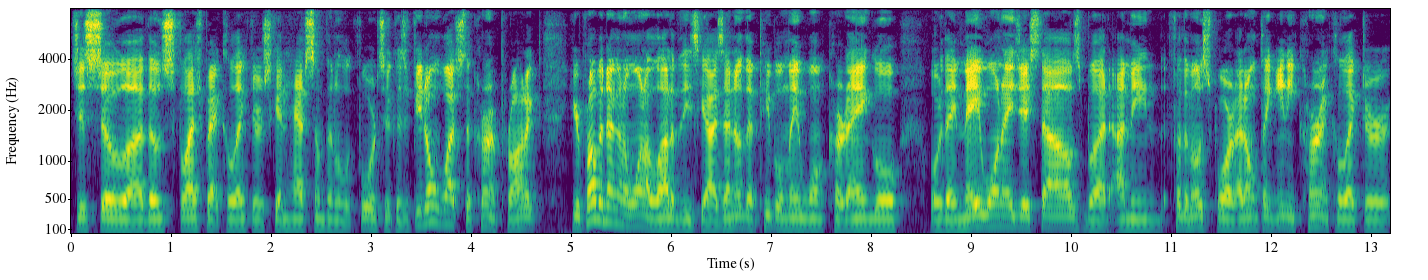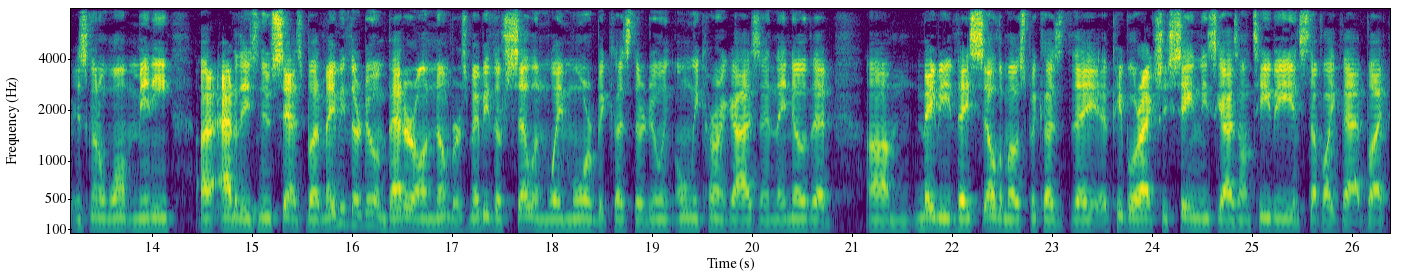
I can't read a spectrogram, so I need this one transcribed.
just so uh, those flashback collectors can have something to look forward to. Because if you don't watch the current product, you're probably not going to want a lot of these guys. I know that people may want Kurt Angle or they may want AJ Styles, but I mean, for the most part, I don't think any current collector is going to want many uh, out of these new sets. But maybe they're doing better on numbers. Maybe they're selling way more because they're doing only current guys, and they know that um, maybe they sell the most because they people are actually seeing these guys on TV and stuff like that. But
